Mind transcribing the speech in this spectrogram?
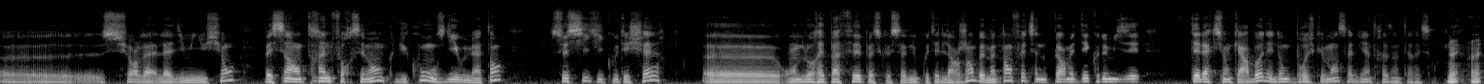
euh, sur la, la diminution, ben ça entraîne forcément que du coup on se dit oui mais attends, ceci qui coûtait cher, euh, on ne l'aurait pas fait parce que ça nous coûtait de l'argent, ben maintenant en fait ça nous permet d'économiser telle action carbone et donc brusquement ça devient très intéressant. Ouais, ouais.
